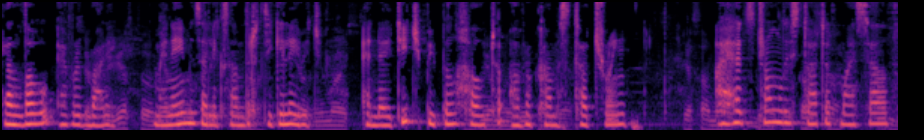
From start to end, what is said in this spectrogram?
Hello everybody, my name is Alexander Tigilevich and I teach people how to overcome stuttering. I had strongly stuttered myself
